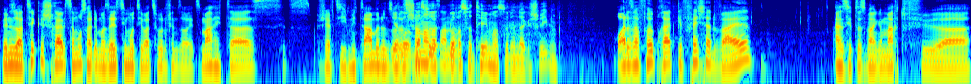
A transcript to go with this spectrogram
Wenn du so Artikel schreibst, dann musst du halt immer selbst die Motivation finden, so, jetzt mache ich das, jetzt beschäftige ich mich damit und so, ja, das ist schon was mal was über anderes. was für Themen hast du denn da geschrieben? Boah, das war voll breit gefächert, weil, also ich habe das mal gemacht für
